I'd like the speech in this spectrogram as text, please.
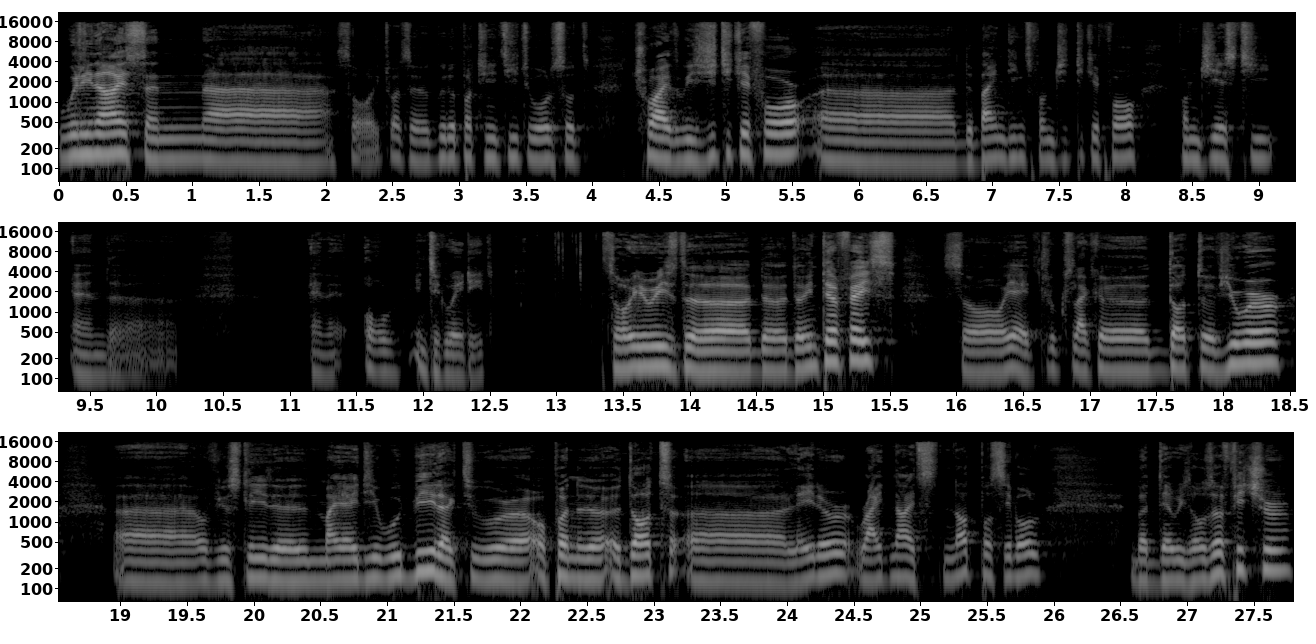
really nice, and uh, so it was a good opportunity to also try it with GTK4, uh, the bindings from GTK4, from GST, and uh, and all integrated. So here is the, the, the interface. So yeah, it looks like a dot viewer. Uh, obviously, the, my idea would be like to uh, open a, a dot uh, later. Right now, it's not possible, but there is other feature.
